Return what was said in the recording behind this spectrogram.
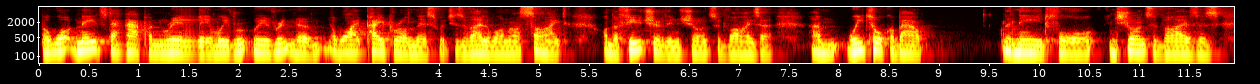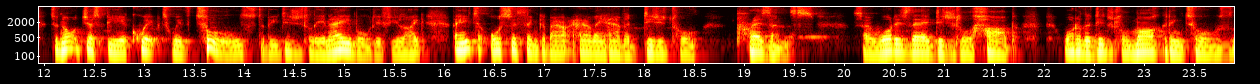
But what needs to happen really, and we've we've written a, a white paper on this, which is available on our site on the future of the insurance advisor. Um, we talk about the need for insurance advisors to not just be equipped with tools to be digitally enabled, if you like, they need to also think about how they have a digital presence. So, what is their digital hub? What are the digital marketing tools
